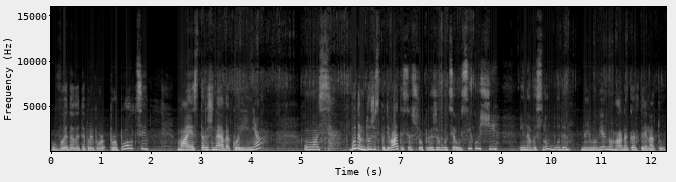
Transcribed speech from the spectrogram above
видалити при прополці. Має стержневе коріння. Ось. Будемо дуже сподіватися, що приживуться усі кущі, і на весну буде неймовірно гарна картина тут.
